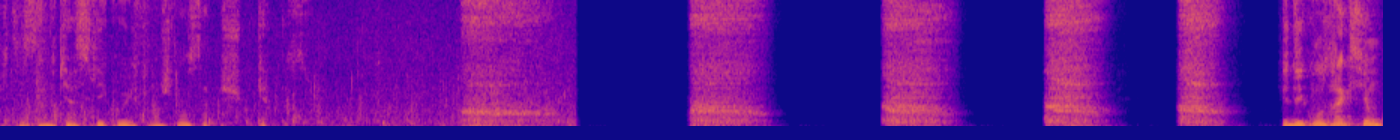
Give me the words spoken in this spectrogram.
Putain ça me casse les couilles, franchement ça. Je suis casse. J'ai des contractions.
